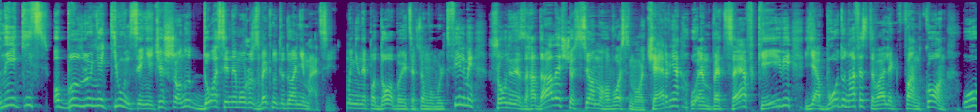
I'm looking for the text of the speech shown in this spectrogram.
Вони якісь облунятюнсені чи що, ну досі не можу звикнути до анімації. Мені не подобається в цьому мультфільмі, що вони не згадали, що 7-8 червня у МВЦ в Києві я буду на фестивалі FanCon у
